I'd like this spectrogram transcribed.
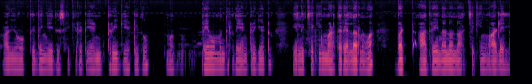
ಹಾಗೆ ಹೋಗ್ತಿದ್ದಂಗೆ ಇದು ಸೆಕ್ಯೂರಿಟಿ ಎಂಟ್ರಿ ಗೇಟ್ ಇದು. ಮೊದಲು ಪ್ರೇಮ ಮಂದಿರದ ಎಂಟ್ರಿ ಗೇಟು ಇಲ್ಲಿ ಚೆಕಿಂಗ್ ಮಾಡ್ತಾರೆ ಎಲ್ಲರನ್ನೂ ಬಟ್ ಆದರೆ ನನ್ನನ್ನು ಚೆಕಿಂಗ್ ಮಾಡಲಿಲ್ಲ.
